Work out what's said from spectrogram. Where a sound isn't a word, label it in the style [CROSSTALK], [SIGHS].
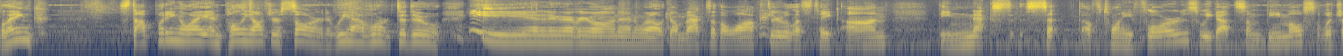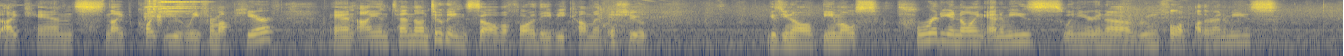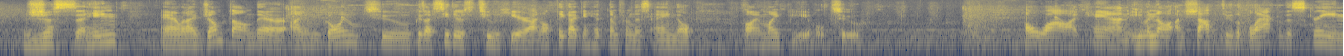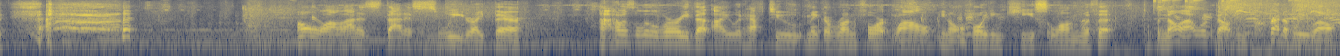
Link! Stop putting away and pulling out your sword. We have work to do. Hello everyone and welcome back to the walkthrough. Let's take on the next set of 20 floors. We got some Beamos, which I can snipe quite easily from up here. And I intend on [LAUGHS] doing so before they become an issue. Because you know, Beamos, pretty annoying enemies when you're in a room full of other enemies. Just saying. And when I jump down there, I'm going to... Because I see there's two here. I don't think I can hit them from this angle. Though I might be able to. Oh wow, I can. Even though I shot through the black of the screen. [LAUGHS] oh wow, that is that is sweet right there. I was a little worried that I would have to make a run for it while, you know, avoiding Keese along with it. But no, that worked out incredibly well.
